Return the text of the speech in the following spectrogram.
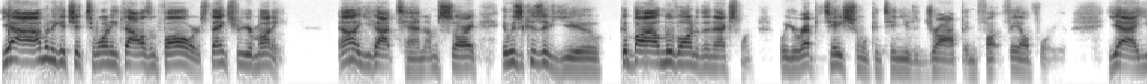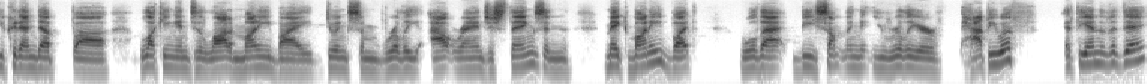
"Yeah, I'm going to get you 20,000 followers. Thanks for your money." Oh, you got 10. I'm sorry. It was because of you. Goodbye. I'll move on to the next one. Well, your reputation will continue to drop and f- fail for you. Yeah, you could end up uh, lucking into a lot of money by doing some really outlandish things and make money, but will that be something that you really are happy with at the end of the day?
